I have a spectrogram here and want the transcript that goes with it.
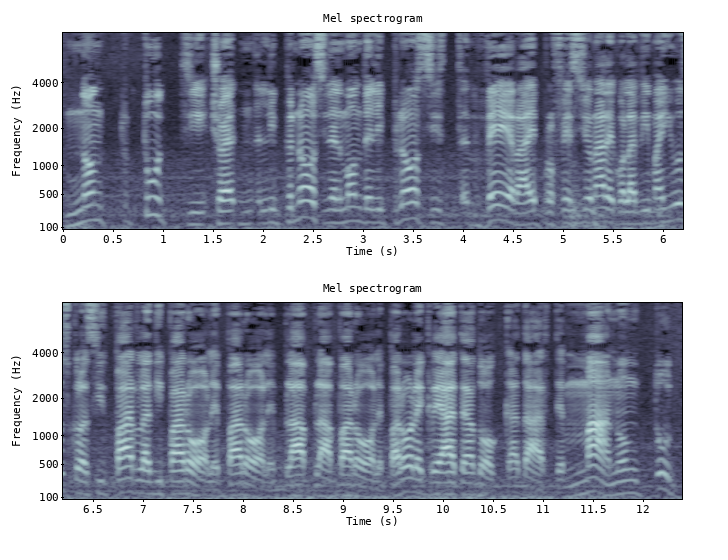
non tutti, cioè l'ipnosi nel mondo dell'ipnosi vera e professionale con la V maiuscola si parla di parole, parole, bla bla, parole, parole create ad hoc, ad arte, ma non tutti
